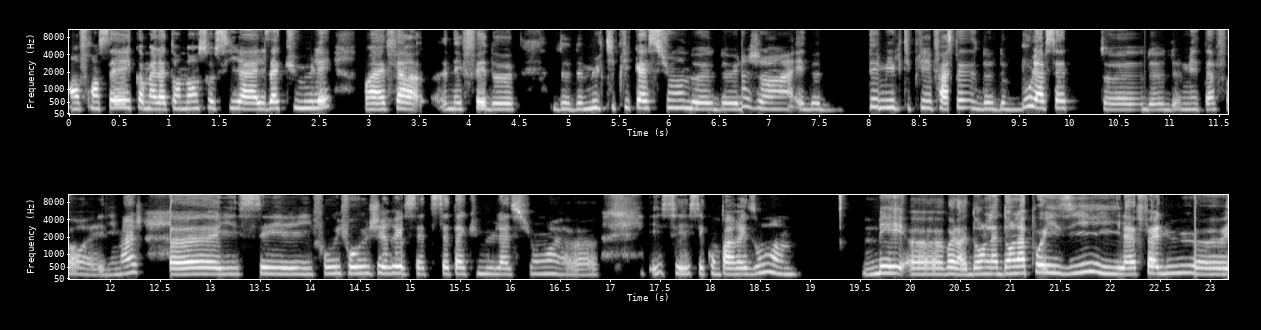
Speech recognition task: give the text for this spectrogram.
en français, comme elle a tendance aussi à les accumuler, pour faire un effet de, de, multiplication de, de et de démultiplier, enfin, espèce de, de boule à sept euh, de, métaphores et d'images. Euh, il, faut, il faut gérer cette, cette accumulation et ces, ces comparaisons. Hein. Mais euh, voilà, dans la, dans la poésie, il a fallu, euh,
